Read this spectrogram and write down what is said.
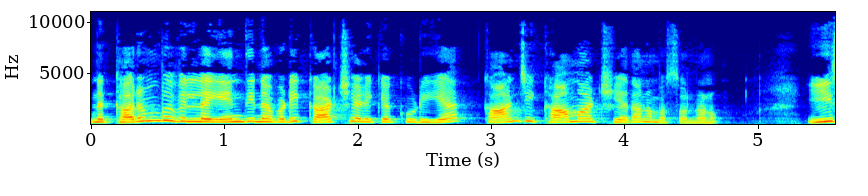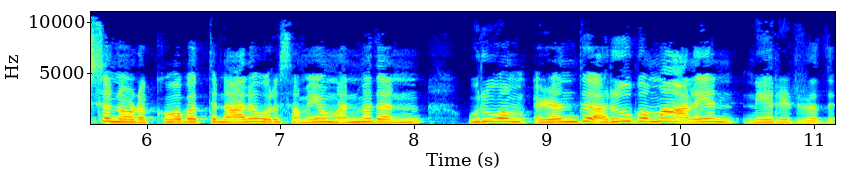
இந்த கரும்பு வில்லை ஏந்தினபடி காட்சி அளிக்கக்கூடிய காஞ்சி காமாட்சியை தான் நம்ம சொல்லணும். ஈசனோட கோபத்தினால ஒரு சமயம் மன்மதன் உருவம் இழந்து அரூபமாக அலைய நேரிடுறது.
